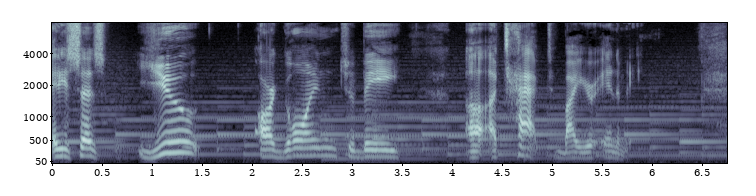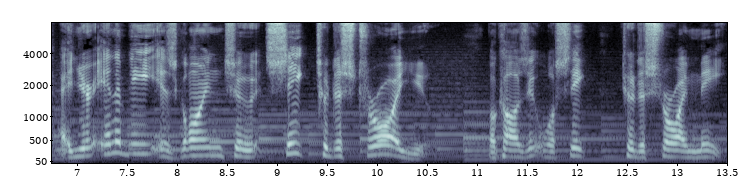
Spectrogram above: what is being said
And he says, You are going to be uh, attacked by your enemy. And your enemy is going to seek to destroy you because it will seek to destroy me.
